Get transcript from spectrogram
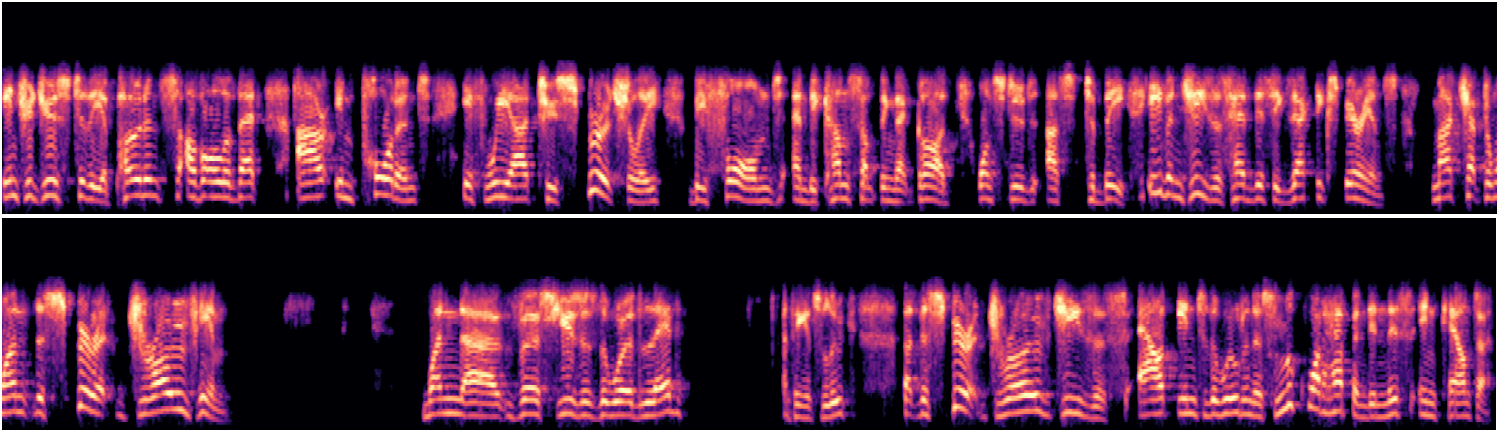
introduced to the opponents of all of that are important if we are to spiritually be formed and become something that God wants to, us to be. Even Jesus had this exact experience. Mark chapter 1, the Spirit drove him. One uh, verse uses the word led. I think it's Luke. But the Spirit drove Jesus out into the wilderness. Look what happened in this encounter.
